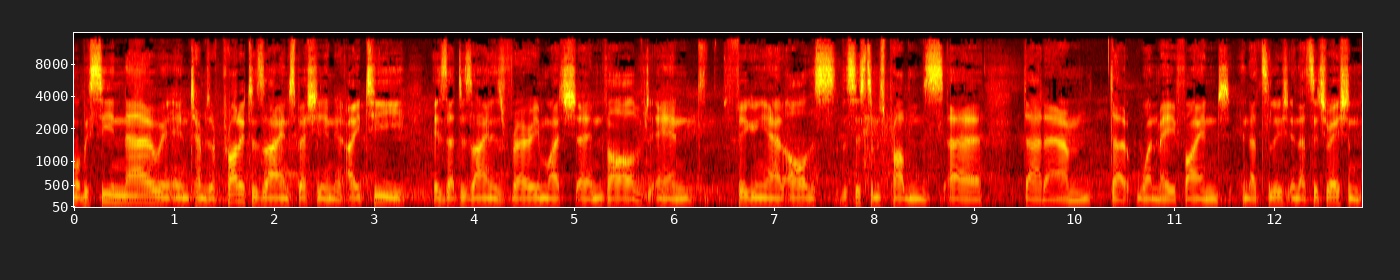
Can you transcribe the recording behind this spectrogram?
And what we see now in terms of product design, especially in IT, is that design is very much uh, involved in figuring out all the, the systems problems uh, that um, that one may find in that solution in that situation.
